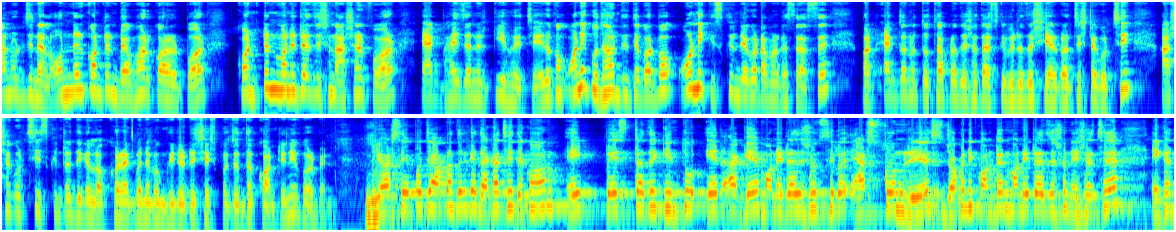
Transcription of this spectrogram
আনঅরিজিনাল অন্যের কন্টেন্ট ব্যবহার করার পর কন্টেন্ট মনিটাইজেশন আসার পর এক ভাইজানের কি হয়েছে, এরকম অনেক উদাহরণ দিতে পারব, অনেক স্ক্রিন রেকর্ড আমার কাছে বাট একজনের তথ্য আপনাদের সাথে আজকে ভিডিওতে শেয়ার করার চেষ্টা করছি। আশা করছি স্ক্রিনটার দিকে লক্ষ্য রাখবেন এবং ভিডিওটি শেষ পর্যন্ত কন্টিনিউ করবেন। ভিউয়ার্স এরপর যে আপনাদেরকে দেখাচ্ছি, দেখুন, এই পেজটাতে কিন্তু এর আগে মনিটাইজেশন ছিল অ্যাডসোন রিলস যখনই কন্টেন্ট মনিটাইজেশন এসেছে, এখান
